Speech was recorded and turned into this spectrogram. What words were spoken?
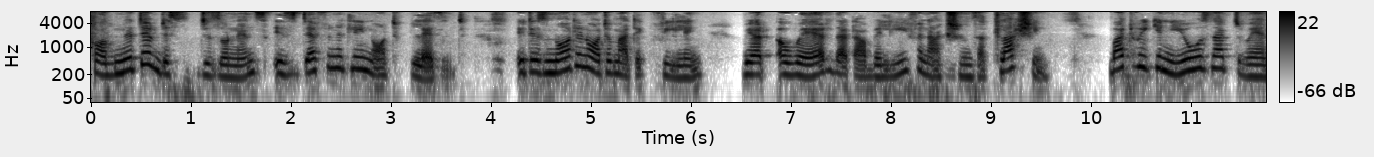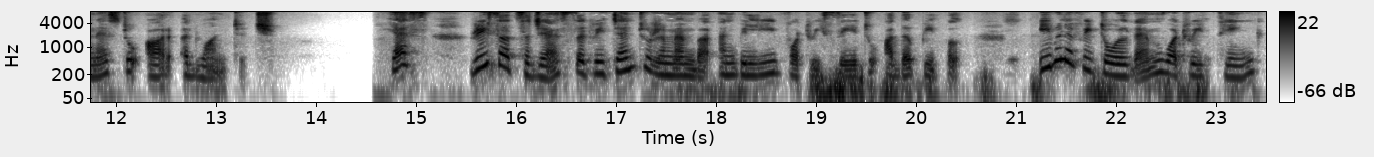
Cognitive dis- dissonance is definitely not pleasant. It is not an automatic feeling. We are aware that our belief and actions are clashing, but we can use that awareness to our advantage. Yes, research suggests that we tend to remember and believe what we say to other people even if we told them what we think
